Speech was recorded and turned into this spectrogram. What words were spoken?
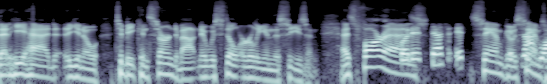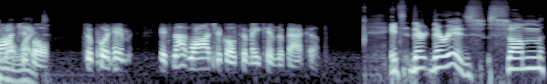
that he had, you know, to be concerned about, and it was still early in the season. As far as but it does. It, Sam goes, it's not Sam's well logical liked. to put him. It's not logical to make him the backup. It's there. There is some.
